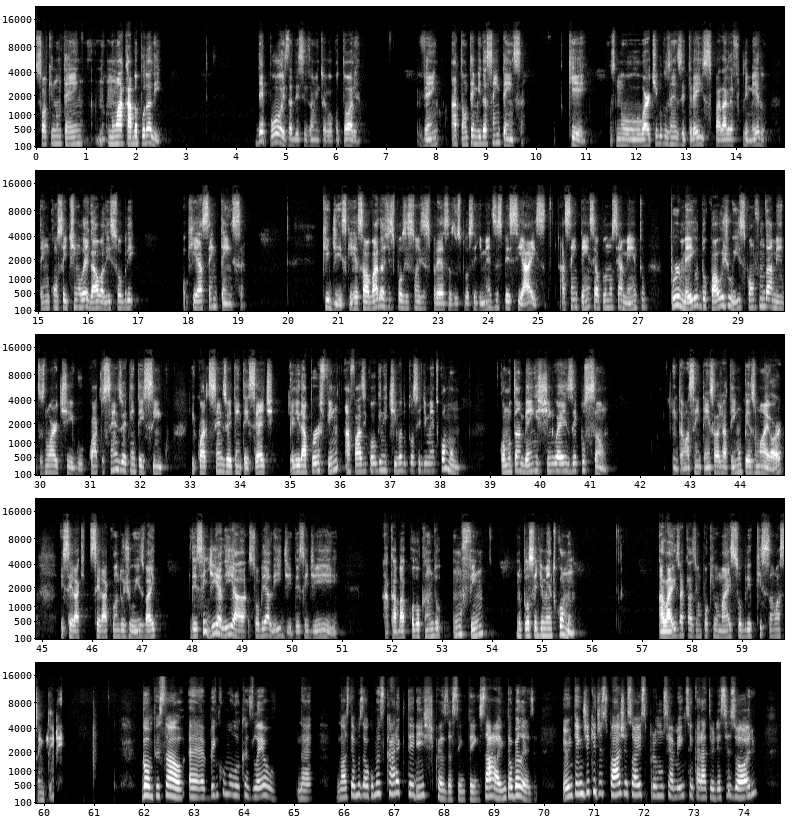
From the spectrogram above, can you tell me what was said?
só que não tem, não acaba por ali. Depois da decisão interlocutória, vem a tão temida sentença, que no artigo 203, parágrafo 1 tem um conceitinho legal ali sobre o que é a sentença, que diz que, ressalvadas as disposições expressas dos procedimentos especiais, a sentença é o pronunciamento por meio do qual o juiz, com fundamentos no artigo 485 e 487, ele irá por fim à fase cognitiva do procedimento comum, como também extingue a execução. Então a sentença já tem um peso maior e será que será quando o juiz vai decidir ali a, sobre a lide, decidir acabar colocando um fim no procedimento comum. A Laís vai trazer um pouquinho mais sobre o que são as sentenças. Bom, pessoal, é, bem como o Lucas leu, né, nós temos algumas características da sentença. Ah, então beleza. Eu entendi que despacho é só esse pronunciamento sem caráter decisório.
